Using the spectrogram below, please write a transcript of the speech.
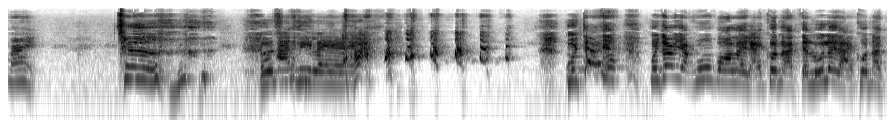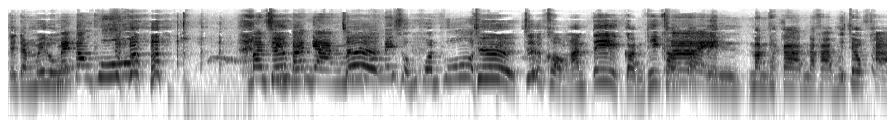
ไม่ ชื่อ เออชื่อนี่แหละมุเจ้าอยากมุเจ้าอยากงูบอลหลายๆคนอาจจะรู้หลายๆ คนอาจจะยังไม่รู้ ไม่ต้องพูด บางสิ่งบางอย่างชื่มันอ ก็ไม่สมควรพูด ชื่อ ชื่อของอันตี้ก่อนที่เขาใช่ จะเป็นนันทการนะคะมุเจ้าขา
